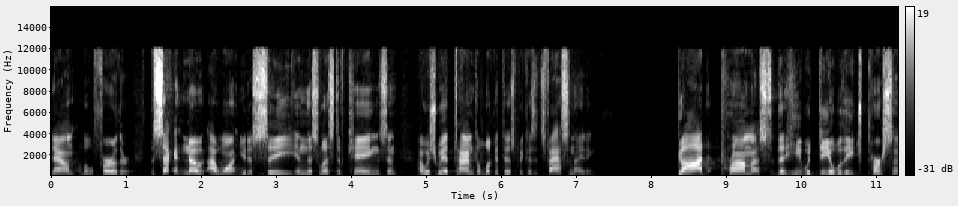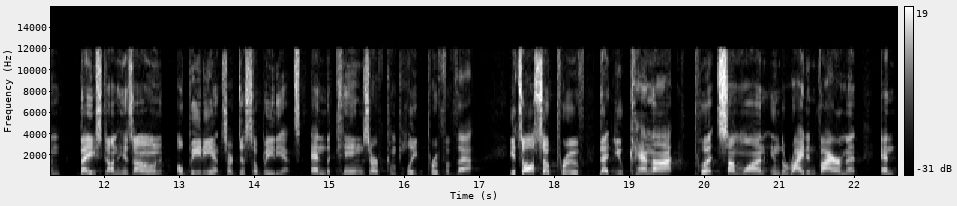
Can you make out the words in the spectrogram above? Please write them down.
down a little further. The second note I want you to see in this list of kings, and I wish we had time to look at this because it's fascinating. God promised that He would deal with each person based on his own obedience or disobedience, and the kings are complete proof of that. It's also proof that you cannot put someone in the right environment and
